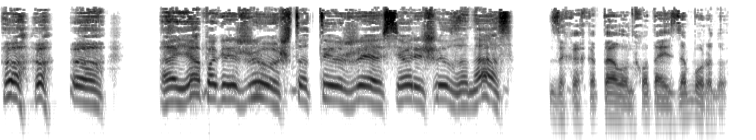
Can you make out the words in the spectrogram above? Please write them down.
«Хо-хо-хо! А я погляжу, что ты уже все решил за нас!» — захохотал он, хватаясь за бороду.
